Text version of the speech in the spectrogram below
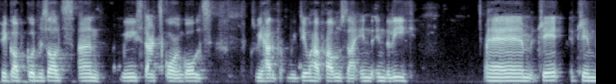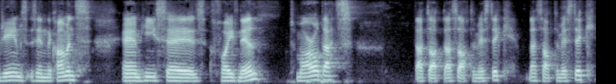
pick up good results and we need to start scoring goals because we had we do have problems that in in the league. Um, Jim James is in the comments, and um, he says five 0 tomorrow. That's that's that's optimistic. That's optimistic.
